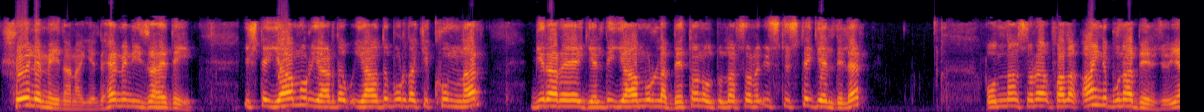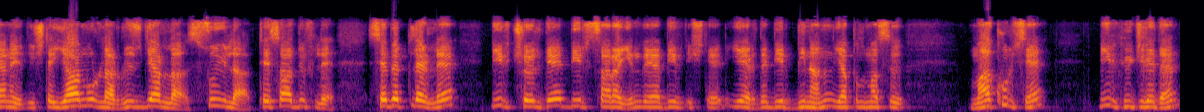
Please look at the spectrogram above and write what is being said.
Şöyle meydana geldi. Hemen izah edeyim. İşte yağmur yağdı, yağdı buradaki kumlar bir araya geldi. Yağmurla beton oldular. Sonra üst üste geldiler. Ondan sonra falan aynı buna benziyor. Yani işte yağmurla, rüzgarla, suyla, tesadüfle, sebeplerle bir çölde bir sarayın veya bir işte yerde bir binanın yapılması makulse bir hücreden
